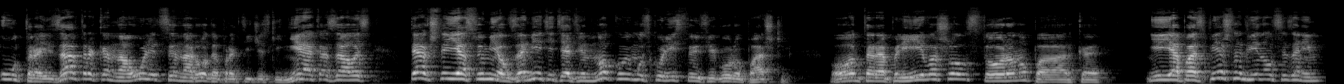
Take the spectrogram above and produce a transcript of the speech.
утра и завтрака на улице народа практически не оказалось, так что я сумел заметить одинокую мускулистую фигуру Пашки. Он торопливо шел в сторону парка, и я поспешно двинулся за ним.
